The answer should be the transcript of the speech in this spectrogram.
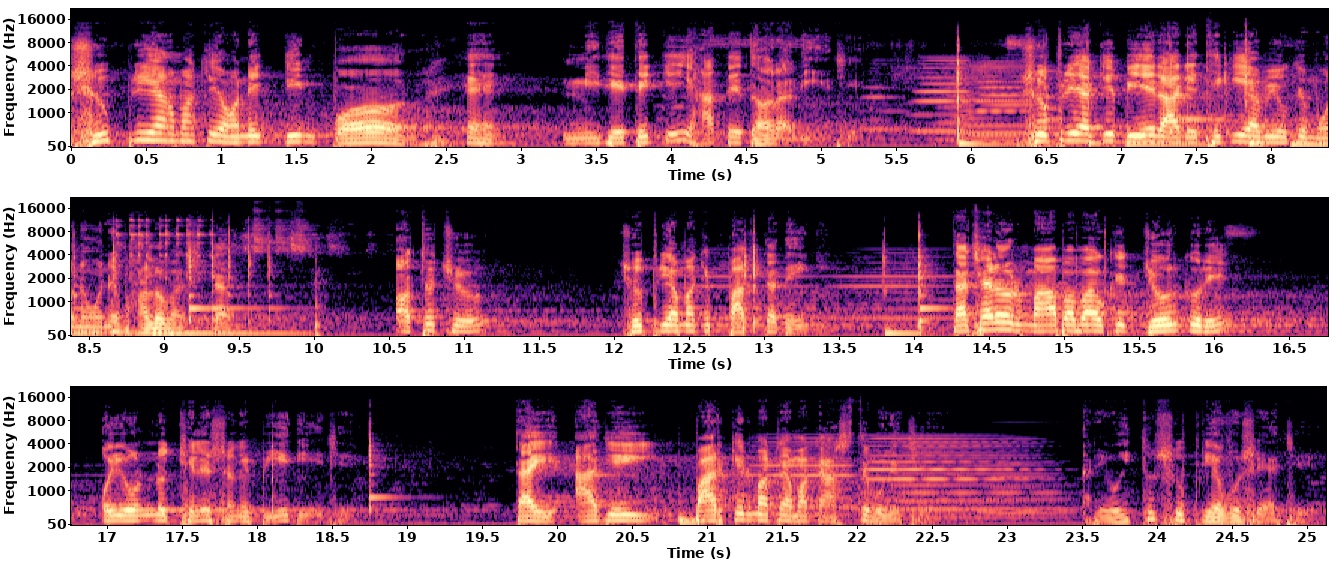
সুপ্রিয়া আমাকে অনেক দিন পর নিজে থেকেই হাতে ধরা দিয়েছে। সুপ্রিয়াকে বিয়ের আগে থেকেই আমি ওকে মনে মনে ভালোবাসতাম। অথচ সুপ্রিয়া আমাকে পাত্তা দেয়নি। তাছাড়া ওর মা বাবা ওকে জোর করে ওই অন্য ছেলের সঙ্গে বিয়ে দিয়েছে। তাই আজ এই পার্কের মাঠে আমাকে আসতে বলেছে। আরে ওই তো সুপ্রিয়া বসে আছে।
